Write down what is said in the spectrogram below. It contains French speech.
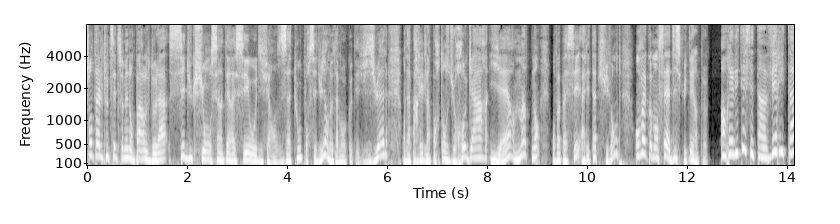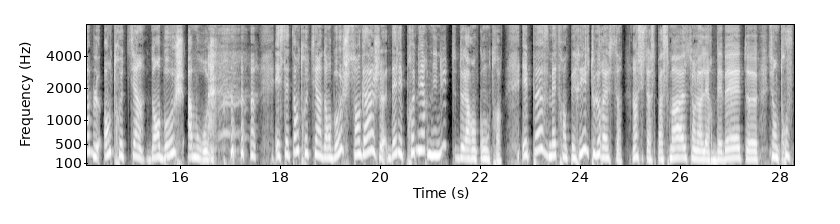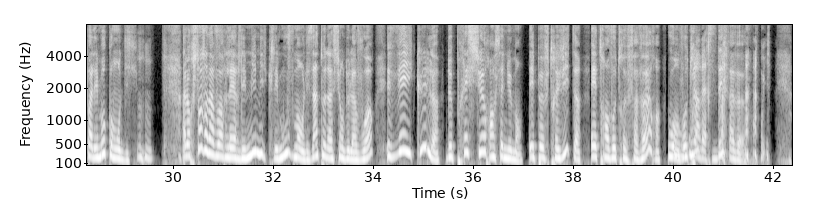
Chantal, toute cette semaine, on parle de la séduction. On s'est intéressé aux différents atouts pour séduire, notamment au côté visuel. On a parlé de l'importance du regard hier. Maintenant, on va passer à l'étape suivante. On va commencer à discuter un peu. En réalité, c'est un véritable entretien d'embauche amoureux. et cet entretien d'embauche s'engage dès les premières minutes de la rencontre et peuvent mettre en péril tout le reste. Hein, si ça se passe mal, si on a l'air bébête, euh, si on ne trouve pas les mots comme on dit. Mhm. Alors, sans en avoir l'air, les mimiques, les mouvements, les intonations de la voix véhiculent de précieux renseignements et peuvent très vite être en votre faveur ou en Ou- ou votre l'inverse. défaveur. oui.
